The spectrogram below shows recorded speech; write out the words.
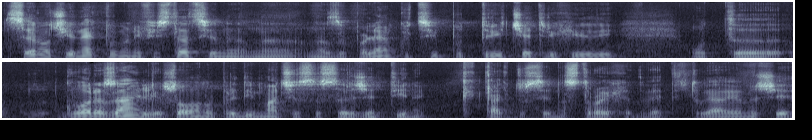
все едно, че е някаква манифестация на, на, на запалянковци по 3-4 хиляди от Говоря за Англия, особено преди матча с Аржентина, както се настроиха двете. Тогава имаше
